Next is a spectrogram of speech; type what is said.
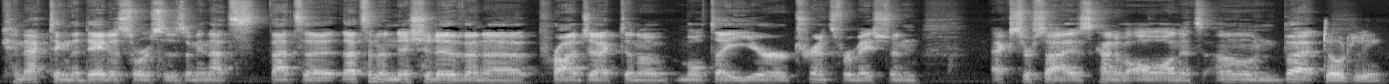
connecting the data sources. I mean that's that's a that's an initiative and a project and a multi-year transformation exercise kind of all on its own. But totally,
